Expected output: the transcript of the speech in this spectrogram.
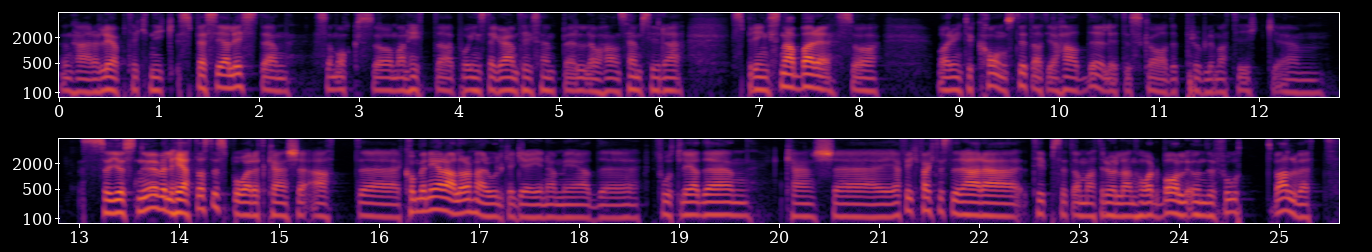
den här löpteknikspecialisten som också man hittar på Instagram till exempel och hans hemsida Spring snabbare så var det inte konstigt att jag hade lite skadeproblematik. Ehm, Så just nu är väl hetaste spåret kanske att eh, kombinera alla de här olika grejerna med eh, fotleden, kanske, jag fick faktiskt det här eh, tipset om att rulla en hård boll under fotvalvet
